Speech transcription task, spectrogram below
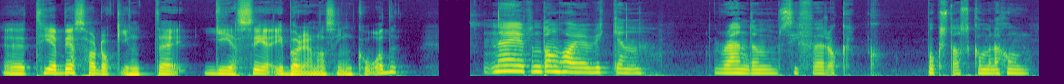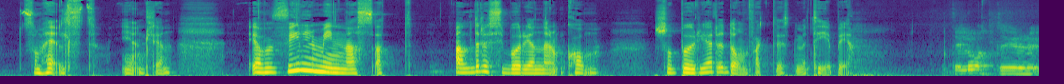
Eh, TBS har dock inte GC i början av sin kod. Nej, utan de har ju vilken random siffer och bokstavskombination som helst egentligen. Jag vill minnas att alldeles i början när de kom så började de faktiskt med TB. Det låter...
